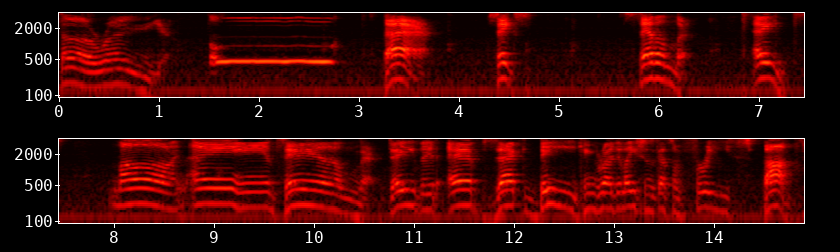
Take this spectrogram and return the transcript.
three, four, five, six, seven, eight, nine, and ten. David F. Zach D. Congratulations, got some free spots.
